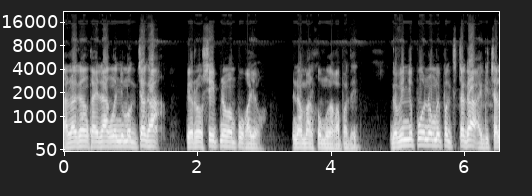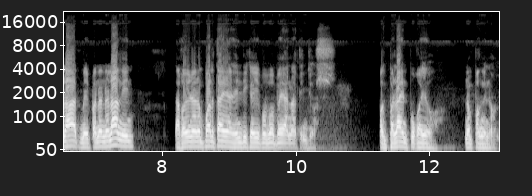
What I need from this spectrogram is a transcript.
talagang kailangan nyo magtiyaga, pero safe naman po kayo. Minamahal ko mga kapatid. Gawin nyo po ng may pagtitiyaga, ay sa lahat, may pananalangin, na kayo na ng partayan, hindi kayo pababayaan natin Diyos. Pagpalain po kayo ng Panginoon.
